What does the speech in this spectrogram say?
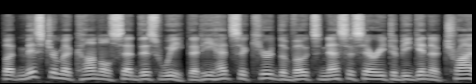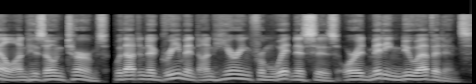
But Mr. McConnell said this week that he had secured the votes necessary to begin a trial on his own terms, without an agreement on hearing from witnesses or admitting new evidence.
